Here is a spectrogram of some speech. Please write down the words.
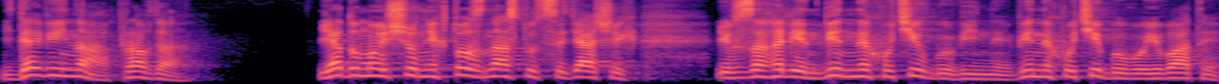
йде війна, правда? Я думаю, що ніхто з нас тут сидячих, і взагалі він не хотів би війни, він не хотів би воювати,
